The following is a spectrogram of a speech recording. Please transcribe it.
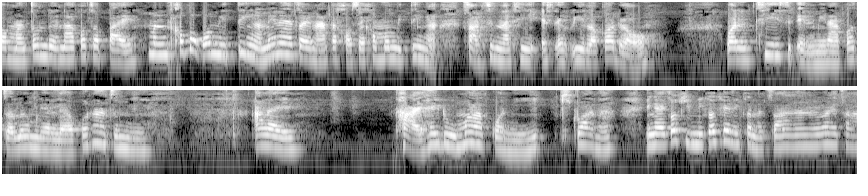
ประมาณต้นเดือนหน้าก็จะไป มันเขาบอกว่ามีติ้งอะไม่แน่ใจนะ แต่เขาใช้คำว่ามีติ้งอะสามสิบนาที SFE แล้วก็เดี๋ยว วันที่สิบเอ็ดมีนาก็จะเริ่มเรียนแล้วก็น่าจะมีอะไรถ่ายให้ดูมากกว่านี้ คิดว่านะ ยังไงก็คลิปนี้ก็แค่นี้ก่อนนะจ้าบ๊ายบายจ้า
